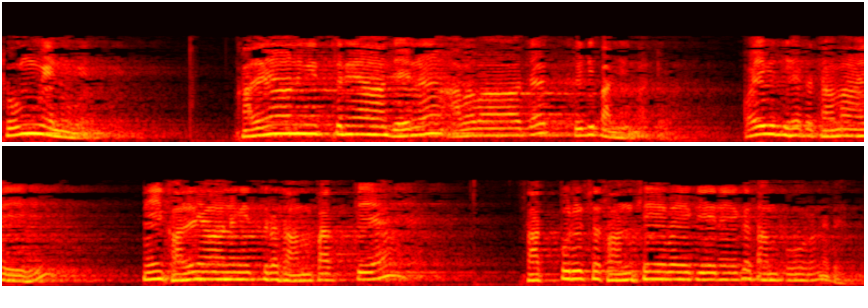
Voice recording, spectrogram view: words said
තුන් වෙනුව කල්යාණ මිත්‍රයා දෙන අවවාද පිළිපදින්නට ඔය විදිහට තමයි මේ කල්යාණ මිත්‍ර සම්පත්තිය සත්පුරුෂ සංසේවය කියන එක සම්පූර්ණ වෙනවා.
